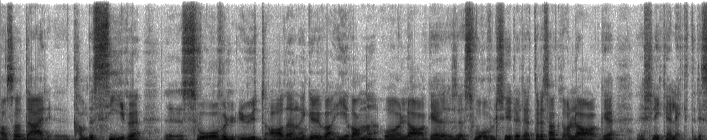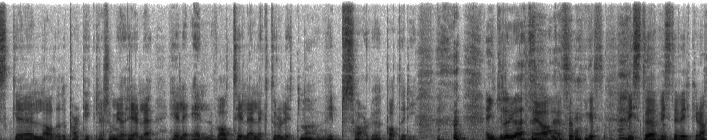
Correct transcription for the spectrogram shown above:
Altså Der kan det sive eh, svovel ut av denne gruva i vannet og lage svovelsyre, rettere sagt, og lage slike elektriske ladede partikler som gjør hele, hele elva til elektrolytten. Og vips, har du et batteri. Enkelt og greit. ja, hvis det, hvis det, virker, da.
